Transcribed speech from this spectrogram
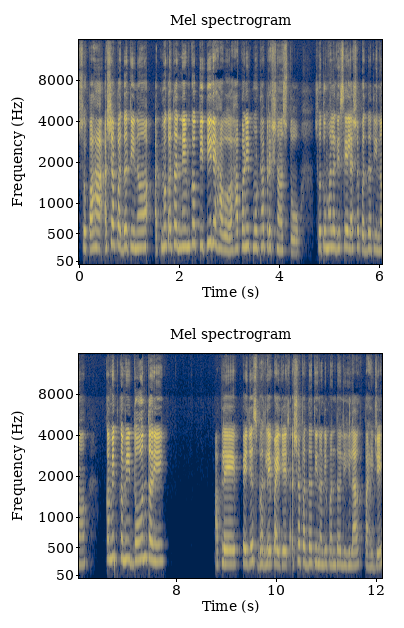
सो पहा अशा पद्धतीनं आत्मकथन नेमकं किती लिहावं हा पण एक मोठा प्रश्न असतो. सो तुम्हाला दिसेल अशा पद्धतीनं कमीत कमी दोन तरी आपले पेजेस भरले पाहिजेत. अशा पद्धतीनं निबंध लिहिला पाहिजे.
